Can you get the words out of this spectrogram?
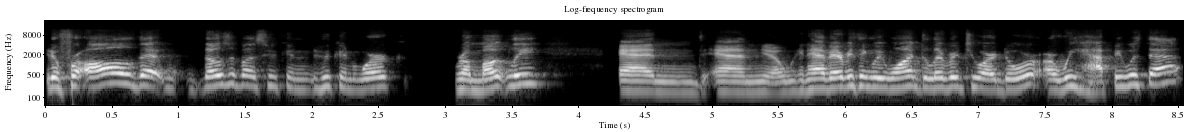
You know, for all that those of us who can who can work remotely and and you know we can have everything we want delivered to our door are we happy with that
